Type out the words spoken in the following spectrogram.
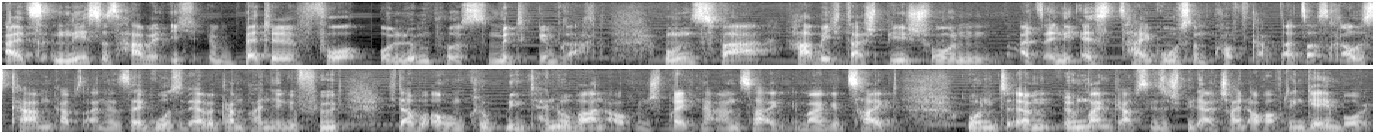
Als nächstes habe ich Battle for Olympus mitgebracht. Und zwar habe ich das Spiel schon als NES-Teil groß im Kopf gehabt. Als das rauskam, gab es eine sehr große Werbekampagne gefühlt. Ich glaube auch im Club Nintendo waren auch entsprechende Anzeigen immer gezeigt. Und ähm, irgendwann gab es dieses Spiel anscheinend auch auf den Game Boy.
